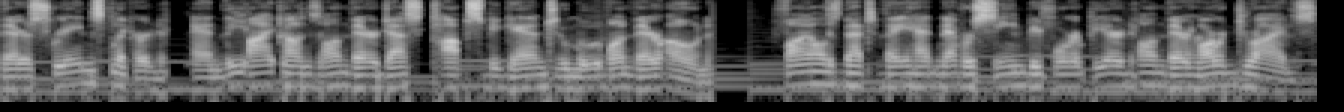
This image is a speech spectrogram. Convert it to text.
Their screens flickered, and the icons on their desktops began to move on their own. Files that they had never seen before appeared on their hard drives,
